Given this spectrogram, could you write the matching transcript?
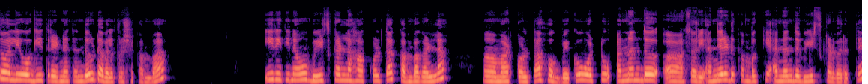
ಸೊ, ಅಲ್ಲಿ ಹೋಗಿ ಥ್ರೆಡ್ನ ತಂದು ಡಬಲ್ ಕ್ರೋಶ ಕಂಬ. ಈ ರೀತಿ ನಾವು ಬೀಡ್ಸ್ಗಳನ್ನ ಹಾಕ್ಕೊಳ್ತಾ ಕಂಬಗಳನ್ನ ಮಾಡ್ಕೊಳ್ತಾ ಹೋಗಬೇಕು. ಒಟ್ಟು ಹನ್ನೊಂದು ಸಾರಿ ಹನ್ನೆರಡು ಕಂಬಕ್ಕೆ ಹನ್ನೊಂದು ಬೀಡ್ಸ್ಗಳು ಬರುತ್ತೆ.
